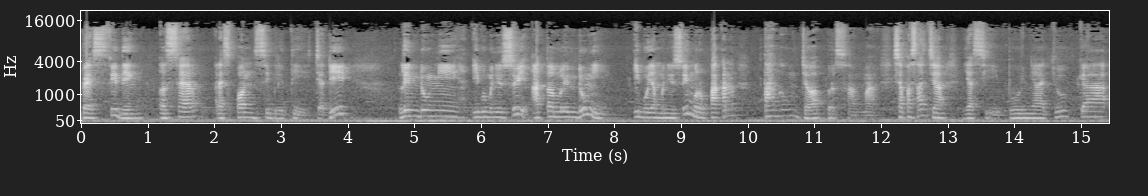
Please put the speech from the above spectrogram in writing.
Breastfeeding a Share Responsibility. Jadi lindungi ibu menyusui atau melindungi ibu yang menyusui merupakan tanggung jawab bersama. Siapa saja? Ya si ibunya juga,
